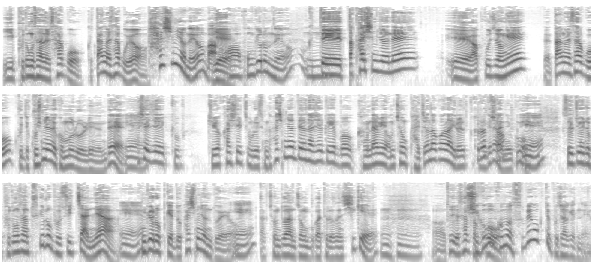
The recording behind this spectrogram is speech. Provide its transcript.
이 부동산을 사고 그 땅을 사고요. 80년에요? 마, 예. 아, 공교롭네요. 음. 그때 딱 80년에 예, 압구정에 땅을 사고 그 이제 90년에 건물을 올리는데 예. 사실 이제 그 기억하실지 모르겠습니다. 80년대는 사실 그게 뭐 강남이 엄청 발전하거나 이럴 그렇죠. 게 아니고 예. 그래서 일종의 좀 부동산 투기로 볼 수 있지 않냐. 예. 공교롭게도 80년도에요. 예. 딱 전두환 정부가 들어선 시기에 어, 토지를 샀었고 지금은 그러면 수백억대 부자겠네요.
